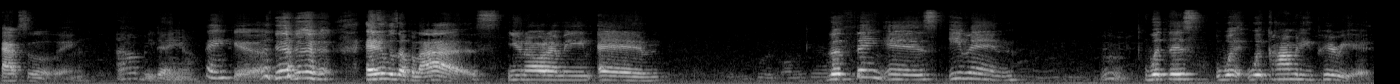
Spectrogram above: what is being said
Absolutely. I'll be damned. Thank you. and it was a blast. You know what I mean? And the thing is, even. With this, with, with comedy, period,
